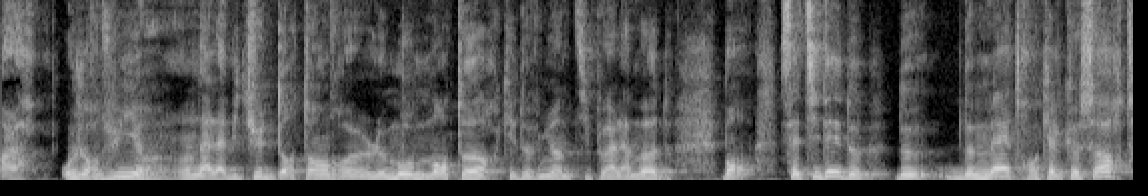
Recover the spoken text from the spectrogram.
Alors, Aujourd'hui, on a l'habitude d'entendre le mot mentor qui est devenu un petit peu à la mode. Bon, cette idée de, de, de mettre en quelque sorte,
